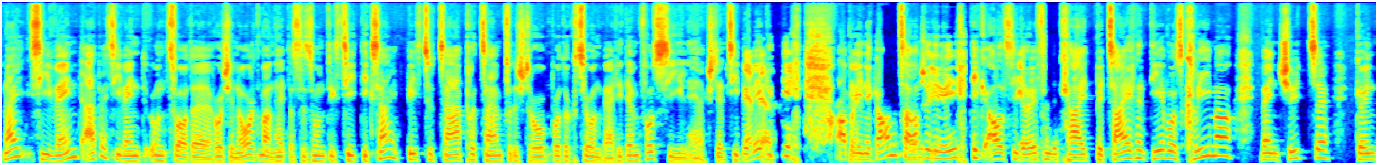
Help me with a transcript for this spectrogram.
Nein, sie wollen eben, sie wollen, und zwar der Roger Nordmann hat das der Sonntagszeitung gesagt, bis zu 10% von der Stromproduktion werde in dem Fossil hergestellt. Sie bewegen sich aber in eine ganz andere Richtung, als sie der Öffentlichkeit bezeichnen. Die, die das Klima wollen schützen gehen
